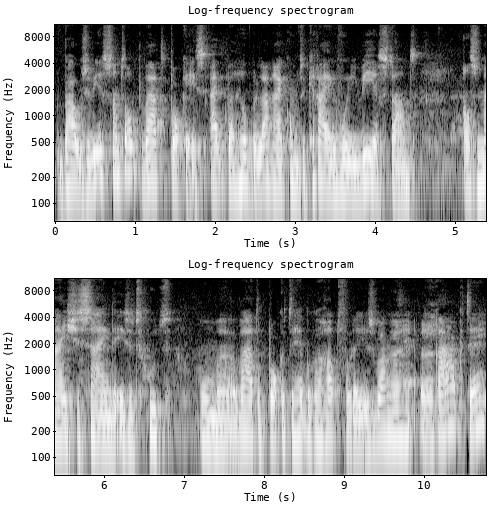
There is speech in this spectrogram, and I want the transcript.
bouwen ze weerstand op. Waterpokken is eigenlijk wel heel belangrijk om te krijgen voor je weerstand. Als meisjes zijnde is het goed om eh, waterpokken te hebben gehad voordat je zwanger raakt. Hè.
